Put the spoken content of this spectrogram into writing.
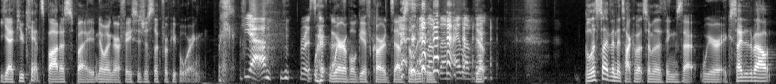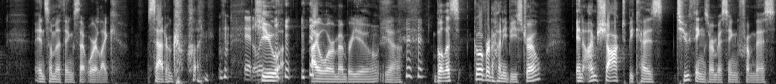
Yeah, if you can't spot us by knowing our faces, just look for people wearing Yeah. Gift wearable gift cards. Absolutely. I love them. I love them. Yep. But let's dive in and talk about some of the things that we're excited about and some of the things that we're like sad or gone. Italy. Q, I will remember you. Yeah. But let's go over to Honey Bee-stro. And I'm shocked because two things are missing from this.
